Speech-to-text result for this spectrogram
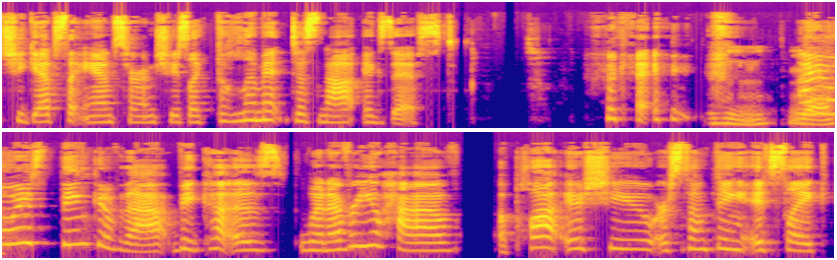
she gets the answer and she's like the limit does not exist. Okay. Mhm. I always think of that because whenever you have a plot issue or something, it's like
